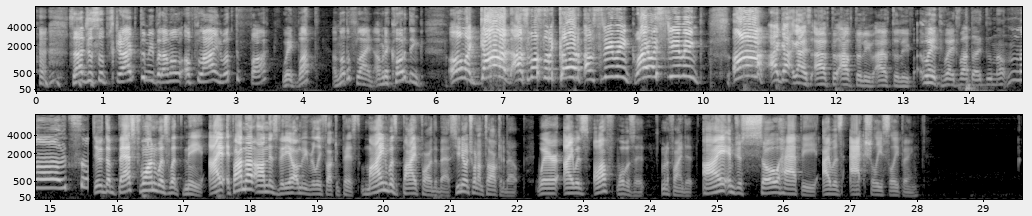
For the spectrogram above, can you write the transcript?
Sad just subscribe to me, but I'm offline. What the fuck? Wait, what? I'm not offline. I'm recording. Oh my god! I'm supposed to record. I'm streaming. Why am I streaming? Ah! I got guys. I have to. I have to leave. I have to leave. Wait, wait. What do I do now? No, it's so. Dude, the best one was with me. I if I'm not on this video, I'm gonna be really fucking pissed. Mine was by far the best. You know which one I'm talking about. Where I was off. What was it? I'm gonna find it. I am just so happy I was actually sleeping.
